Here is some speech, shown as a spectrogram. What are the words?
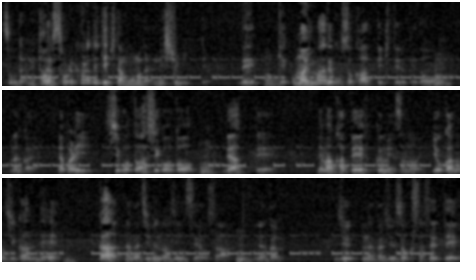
そうだよね。多分それから出てきたものだよね趣味ってで、うん。結構まあ今でこそ変わってきてるけど、うん。なんかやっぱり仕事は仕事うん。であってでまあ家庭含めその余暇の時間でがなんか自分の人生をさ、うん。なんかじゅなんか充足させてい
